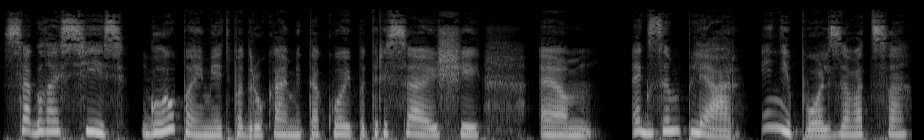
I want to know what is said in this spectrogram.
«Согласись, глупо иметь под руками такой потрясающий, эм, экземпляр и не пользоваться».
